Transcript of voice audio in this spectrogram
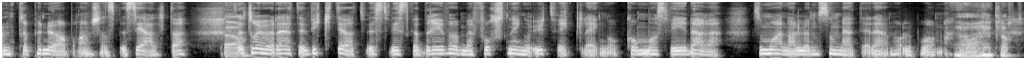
entreprenørbransjen spesielt. Da. Ja. Så jeg tror det det er viktig at hvis vi skal drive med forskning og utvikling og komme oss videre, så må en ha lønnsomhet i det en holder på med. ja, helt klart.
